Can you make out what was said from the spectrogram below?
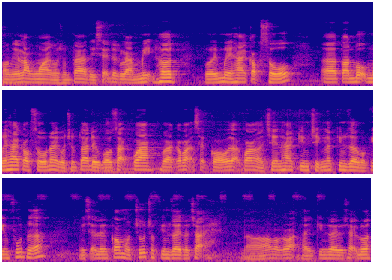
Còn cái lòng ngoài của chúng ta thì sẽ được làm mịn hơn với 12 cọc số. À, toàn bộ 12 cọc số này của chúng ta đều có dạ quang và các bạn sẽ có dạ quang ở trên hai kim chính là kim giờ và kim phút nữa. Mình sẽ lên có một chút cho kim dây nó chạy đó và các bạn thấy kim dây nó chạy luôn.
